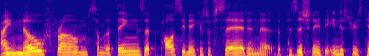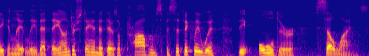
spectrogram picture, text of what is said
I know from some of the things that the policymakers have said and the, the positioning that the industry has taken lately that they understand that there's a problem specifically with the older cell lines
